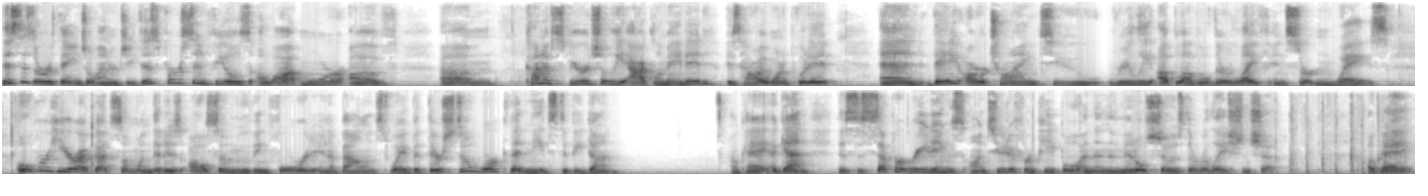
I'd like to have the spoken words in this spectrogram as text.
This is earth angel energy. This person feels a lot more of um, kind of spiritually acclimated is how I want to put it. And they are trying to really up level their life in certain ways. Over here, I've got someone that is also moving forward in a balanced way, but there's still work that needs to be done. Okay, again, this is separate readings on two different people, and then the middle shows the relationship. Okay,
